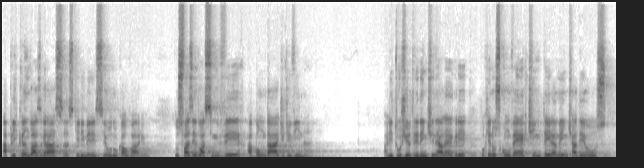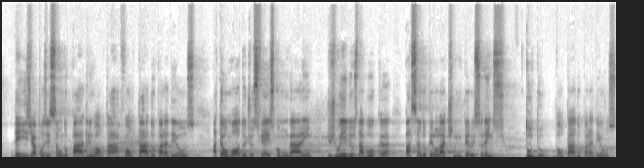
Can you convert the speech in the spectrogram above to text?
aplicando as graças que ele mereceu no Calvário, nos fazendo assim ver a bondade divina a liturgia tridentina é alegre porque nos converte inteiramente a Deus, desde a posição do Padre no altar, voltado para Deus, até o modo de os fiéis comungarem de joelhos na boca, passando pelo latim pelo silêncio. Tudo voltado para Deus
